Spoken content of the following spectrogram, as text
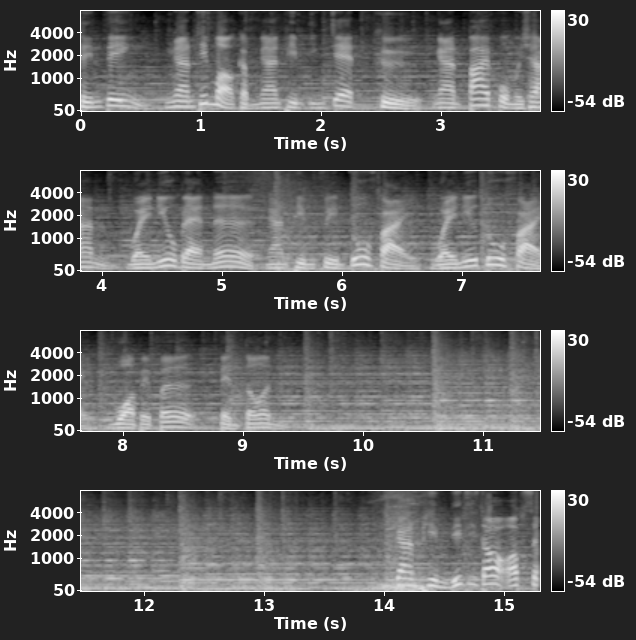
พรินติ้งงานที่เหมาะกับงานพิมพ์อิงเจ็ตคืองานป้ายโปรโมชั่นไวนิลแบรนเนอร์งานพิมพ์ฟิล์มตู้ไฟไวนิลตู้ไฟวอลเปเปอร์เป็นต้น การพิมพ์ดิจิตอลออฟเซ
